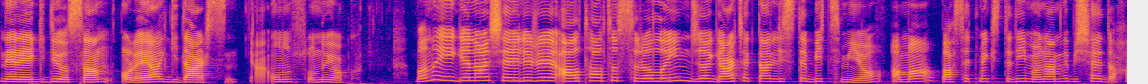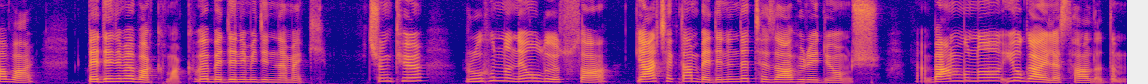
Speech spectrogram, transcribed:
nereye gidiyorsan oraya gidersin. Yani onun sonu yok. Bana iyi gelen şeyleri alt alta sıralayınca gerçekten liste bitmiyor ama bahsetmek istediğim önemli bir şey daha var. Bedenime bakmak ve bedenimi dinlemek. Çünkü ruhunda ne oluyorsa gerçekten bedeninde tezahür ediyormuş. Ben bunu yoga ile sağladım.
